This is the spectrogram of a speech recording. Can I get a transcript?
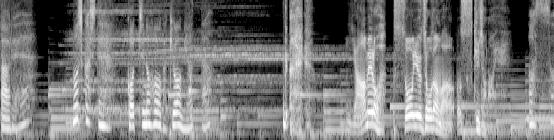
あれ？もしかしてこっちの方が興味あった？やめろ。そういう冗談は好きじゃない。あそう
